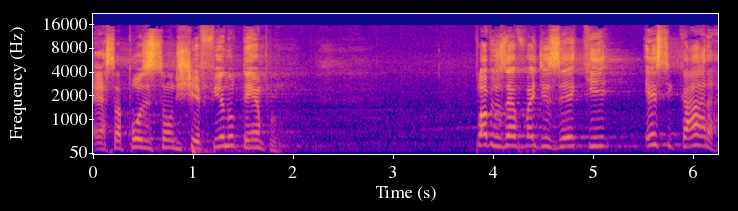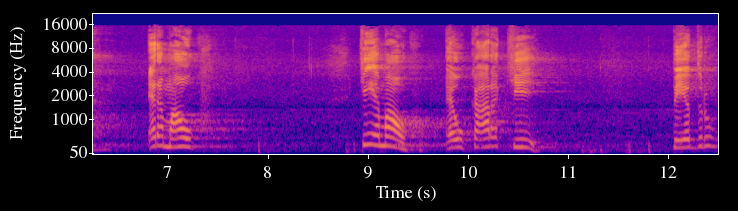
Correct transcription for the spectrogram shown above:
essa posição de chefia no templo. Flávio José vai dizer que esse cara era Malco. Quem é Malco? É o cara que Pedro,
